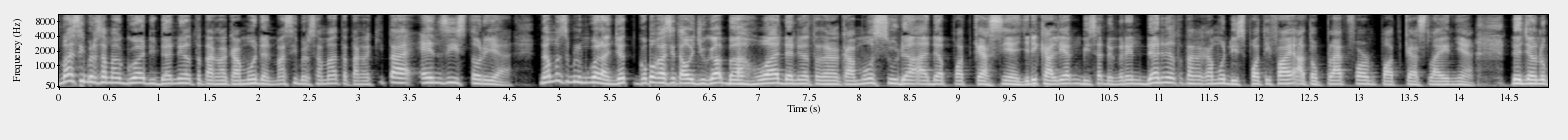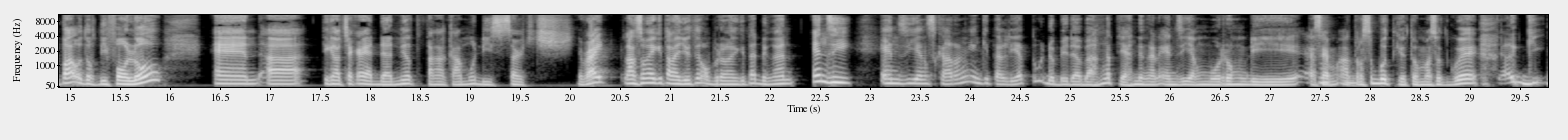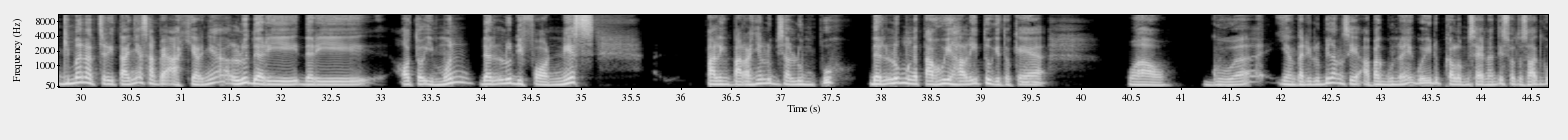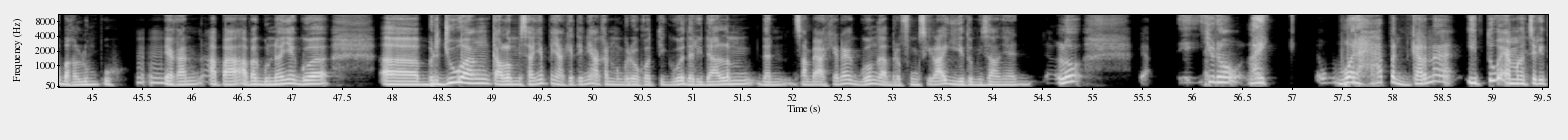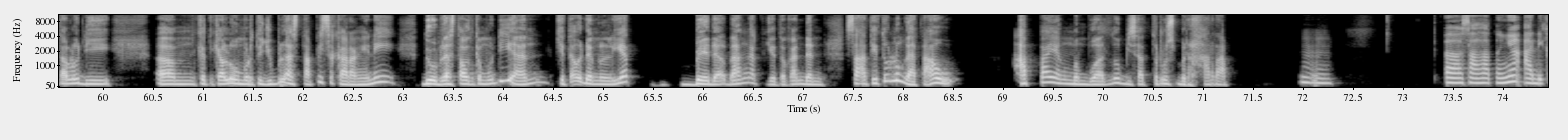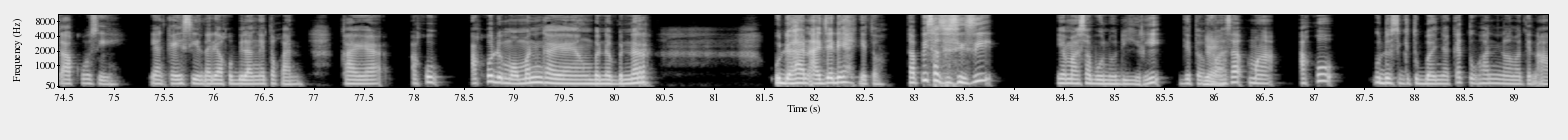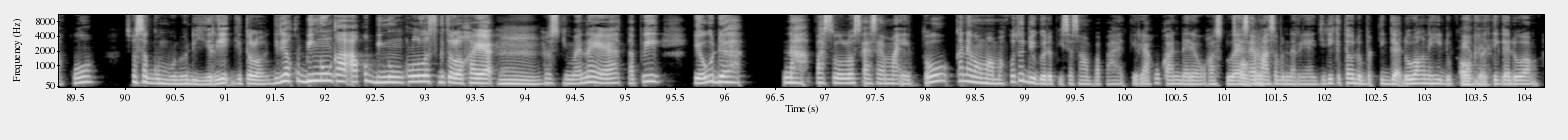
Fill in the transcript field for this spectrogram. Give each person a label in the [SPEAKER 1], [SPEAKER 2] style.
[SPEAKER 1] Masih bersama gue di Daniel Tetangga Kamu dan masih bersama tetangga kita Enzi Storia. Namun sebelum gue lanjut, gue mau kasih tahu juga bahwa Daniel Tetangga Kamu sudah ada podcastnya. Jadi kalian bisa dengerin Daniel Tetangga Kamu di Spotify atau platform podcast lainnya. Dan jangan lupa untuk di follow and uh, tinggal cek aja Daniel tetangga kamu di search. Right? Langsung aja kita lanjutin obrolan kita dengan Enzi. Enzi yang sekarang yang kita lihat tuh udah beda banget ya dengan Enzi yang murung di SMA -hmm. tersebut gitu. Maksud gue gimana ceritanya sampai akhirnya lu dari dari autoimun dan lu difonis paling parahnya lu bisa lumpuh dan lu mengetahui hal itu gitu kayak mm. wow gue yang tadi lu bilang sih apa gunanya gue hidup kalau misalnya nanti suatu saat gue bakal lumpuh mm -mm. ya kan? Apa apa gunanya gue uh, berjuang kalau misalnya penyakit ini akan menggerogoti gue dari dalam dan sampai akhirnya gue nggak berfungsi lagi gitu misalnya. Lo you know like what happened? Karena itu emang cerita lu di um, ketika lu umur 17 tapi sekarang ini 12 tahun kemudian kita udah ngelihat beda banget gitu kan? Dan saat itu lu nggak tahu apa yang membuat lu bisa terus berharap?
[SPEAKER 2] Mhm. Uh, salah satunya adik aku sih, yang Casey yang tadi aku bilang itu kan. Kayak aku aku udah momen kayak yang bener-bener udahan aja deh gitu. Tapi satu sisi ya masa bunuh diri gitu. Yeah. Masa aku udah segitu banyaknya Tuhan nyelamatin aku, masa gue bunuh diri gitu loh. Jadi aku bingung kak, aku bingung clueless gitu loh kayak hmm. harus gimana ya. Tapi ya udah Nah pas lulus SMA itu kan emang mamaku tuh juga udah pisah sama papa tiri aku kan dari aku kelas 2 SMA sebenarnya. Jadi kita udah bertiga doang nih hidupnya okay. bertiga doang.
